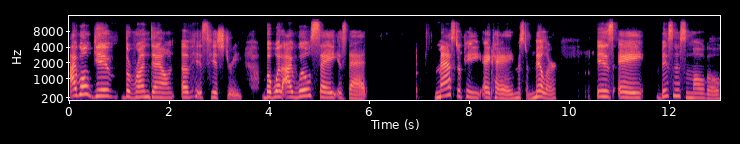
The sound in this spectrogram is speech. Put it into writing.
I won't give the rundown of his history, but what I will say is that Master P, aka Mr. Miller, is a business mogul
